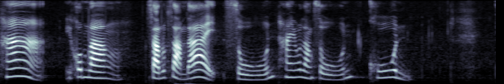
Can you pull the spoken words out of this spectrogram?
5 ยกกำลัง 3 ลบ 3 ได้ 0 5 ยกกำลัง 0 คูณ 7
